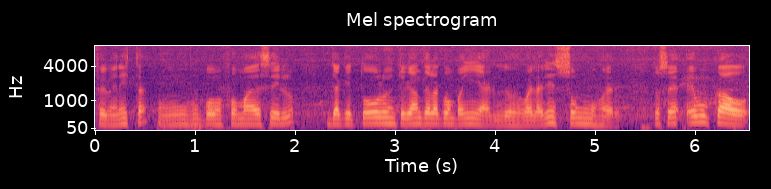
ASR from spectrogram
feminista, una forma de decirlo, ya que todos los integrantes de la compañía, los bailarines, son mujeres. Entonces he buscado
